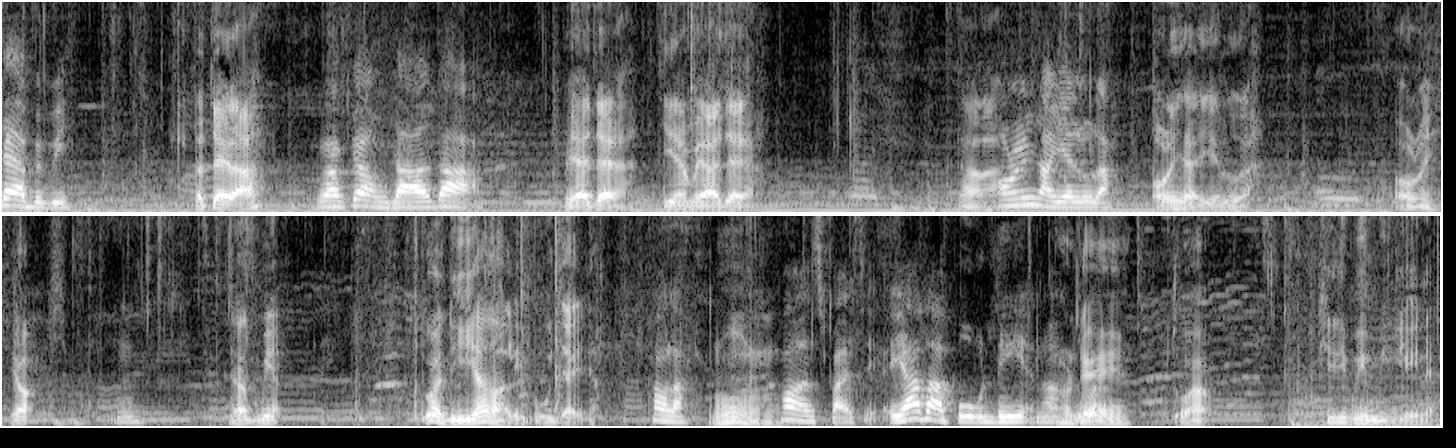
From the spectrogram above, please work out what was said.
ကြက်ဘေဘီ Ta chơi đã ငါကြောက်လာတာ Bây giờ chơi đã Chị em bây giờ chơi đã Ta là orange လာ yellow လား Orange là yellow à Orange dạ อืม Dạ miệng Cô là đi á là lì bù chạy à ဟုတ်လား Ừ hot and spicy အရသာပူလေးရနော်ဟုတ်တယ်သူကဖြည်းဖြည်းမိမိလေးနဲ့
